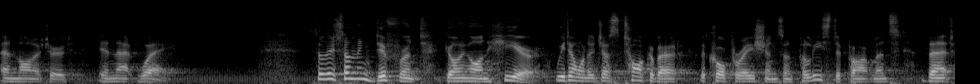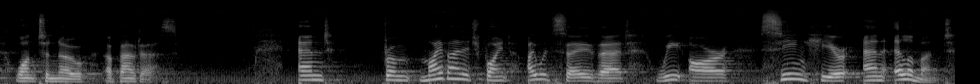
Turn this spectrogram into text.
and monitored in that way. So there's something different going on here. We don't want to just talk about the corporations and police departments that want to know about us. And from my vantage point, I would say that we are seeing here an element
